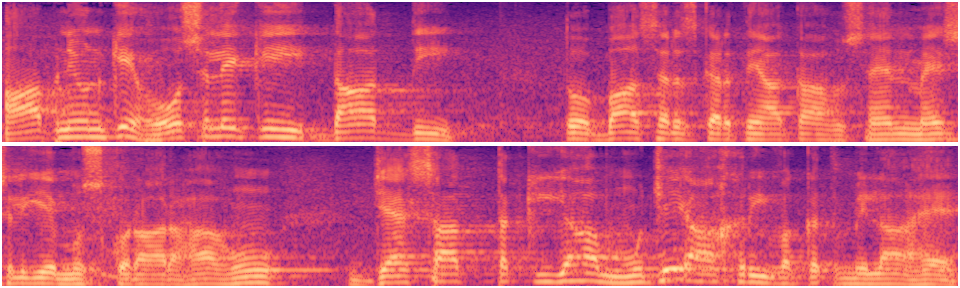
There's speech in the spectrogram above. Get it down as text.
آپ نے ان کے حوصلے کی داد دی۔ تو عباس عرض کرتے ہیں، آقا حسین، میں اس لیے مسکرا رہا ہوں جیسا تکیہ مجھے آخری وقت ملا ہے،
